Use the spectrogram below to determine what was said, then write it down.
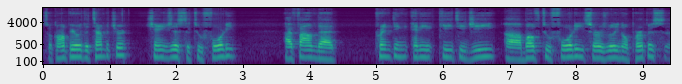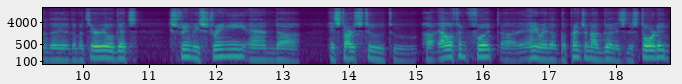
So come up here with the temperature, change this to 240. I found that printing any PETG uh, above 240 serves really no purpose. The the material gets extremely stringy and uh, it starts to to uh, elephant foot. Uh, anyway, the the prints are not good. It's distorted.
